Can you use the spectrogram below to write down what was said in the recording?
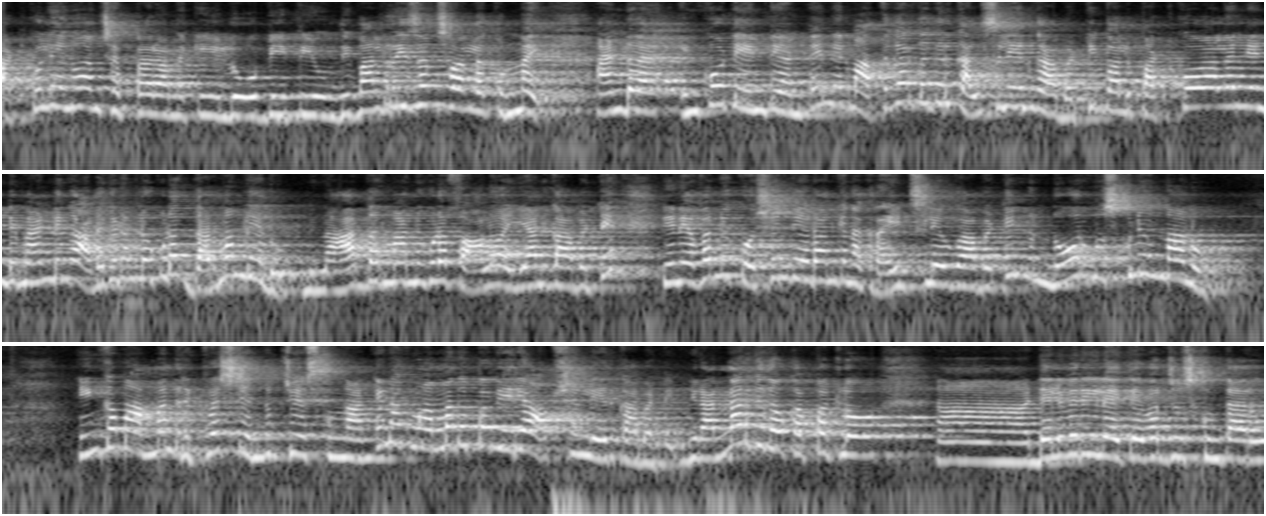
పట్టుకోలేను అని చెప్పారు. ఆమెకి లో బీపీ ఉంది. వాళ్ళ రీజన్స్ వాళ్ళకు ఉన్నాయి. అండ్ ఇంకోటి ఏంటి అంటే నేను మా అత్తగారి దగ్గర కలిసిలేను కాబట్టి వాళ్ళు పట్టుకోవాలని నేను డిమాండింగ్ అడగడంలో కూడా ధర్మం లేదు. నేను ఆ ధర్మాన్ని కూడా ఫాలో అయ్యాను కాబట్టి నేను ఎవరిని క్వశ్చన్ చేయడానికి నాకు రైట్స్ లేవు కాబట్టి నేను నోరు మూసుకుని ఉన్నాను. ఇంకా మా అమ్మని రిక్వెస్ట్ ఎందుకు చేసుకున్నా అంటే నాకు మా అమ్మ తప్ప వేరే ఆప్షన్ లేరు కాబట్టి. మీరు అన్నారు కదా ఒకప్పట్లో డెలివరీలు అయితే ఎవరు చూసుకుంటారు?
